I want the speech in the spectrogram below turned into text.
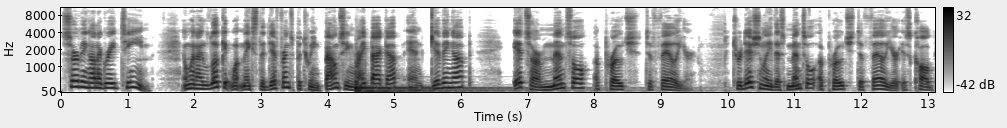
serving on a great team. And when I look at what makes the difference between bouncing right back up and giving up, it's our mental approach to failure. Traditionally, this mental approach to failure is called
